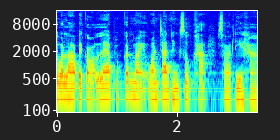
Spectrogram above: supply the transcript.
ตัวลาไปก่อนแล้วพบกันใหม่วันจันทร์ถึงศุกร์ค่ะ สวัสดีค่ะ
